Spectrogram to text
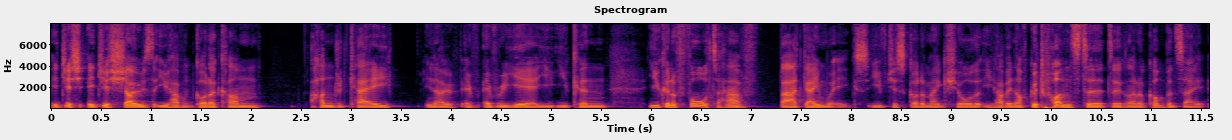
it just it just shows that you haven't got to come 100k you know every, every year. You you can you can afford to have bad game weeks. You've just got to make sure that you have enough good ones to, to kind of compensate.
